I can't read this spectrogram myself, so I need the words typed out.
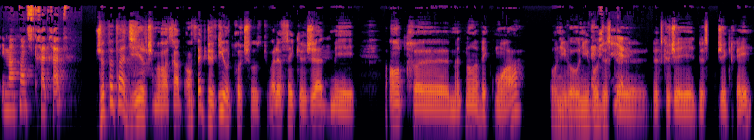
Et maintenant tu te rattrapes? Je peux pas dire je me rattrape. En fait, je vis autre chose. Tu vois, le fait que Jade mmh. rentre euh, maintenant avec moi au niveau au niveau de ce que de ce que j'ai de ce que j'ai créé.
